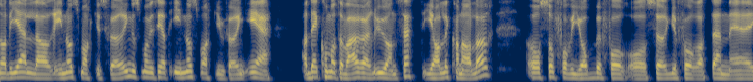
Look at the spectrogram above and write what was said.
når det gjelder innholdsmarkedsføring. Og så må vi si at innholdsmarkedsføring er at det kommer til å være her uansett i alle kanaler. Og så får vi jobbe for å sørge for at den er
